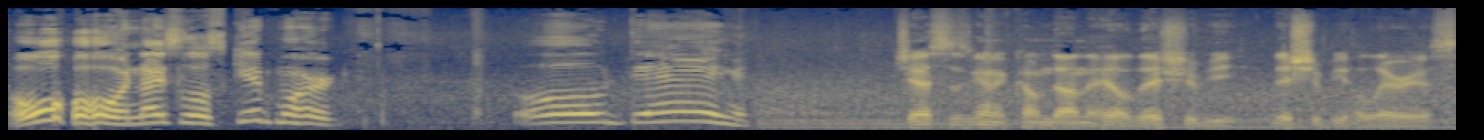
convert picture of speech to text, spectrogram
Oh, nice little skid mark. Oh, dang. Jess is gonna come down the hill. This should be this should be hilarious.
